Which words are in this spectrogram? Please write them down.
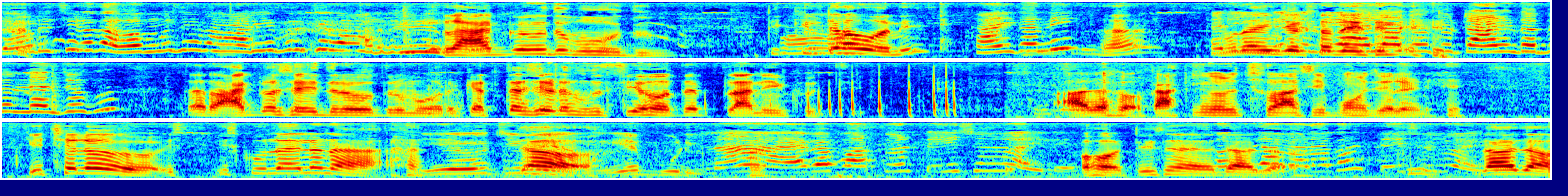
দৌড়ছে না তবে মুঝে ফাড়ি ফুল কাটি দিবি রাগ করু তো বহুত ती किलटा काई कानी हां मोरा इंजेक्शन देदिने तो टाणी ददम नेजोगु ता राग सहित रहउत्रु मोर केते सेडा खुशी होते प्लानिंग खुची आ देखो काकी घर छुआ आसी पहुंच गेलेनी कि छलो स्कूल आइलो ना ये होची ये बूढ़ी ना एबे वर्तमान ट्यूशन आइले ओ ट्यूशन जा जा जा जा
